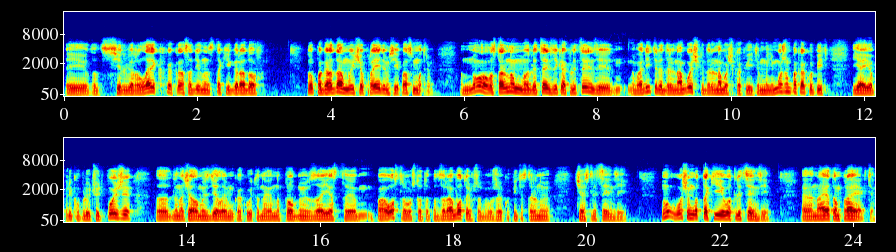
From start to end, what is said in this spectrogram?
И этот Сильвер Лейк как раз один из таких городов. Ну, по городам мы еще проедемся и посмотрим. Но в остальном лицензии как лицензии, водителя, дальнобойщика. Дальнобойщик, как видите, мы не можем пока купить. Я ее прикуплю чуть позже. Э, для начала мы сделаем какую-то, наверное, пробную заезд э, по острову, что-то подзаработаем, чтобы уже купить остальную часть лицензий. Ну, в общем, вот такие вот лицензии э, на этом проекте.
